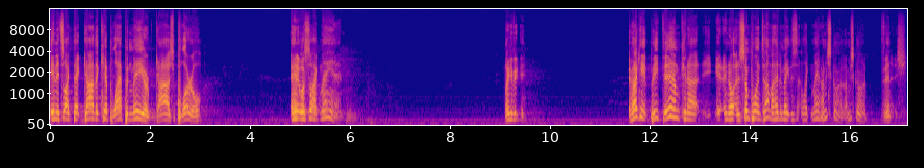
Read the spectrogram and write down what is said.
and it's like that guy that kept lapping me, or guys plural. And it was like, man. Like if you, if I can't beat them, can I? You know, at some point in time, I had to make this. Like, man, I'm just gonna, I'm just gonna finish.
